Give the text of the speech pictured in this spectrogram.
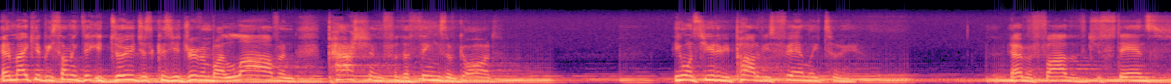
and make it be something that you do just because you're driven by love and passion for the things of God. He wants you to be part of His family too. You have a Father that just stands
